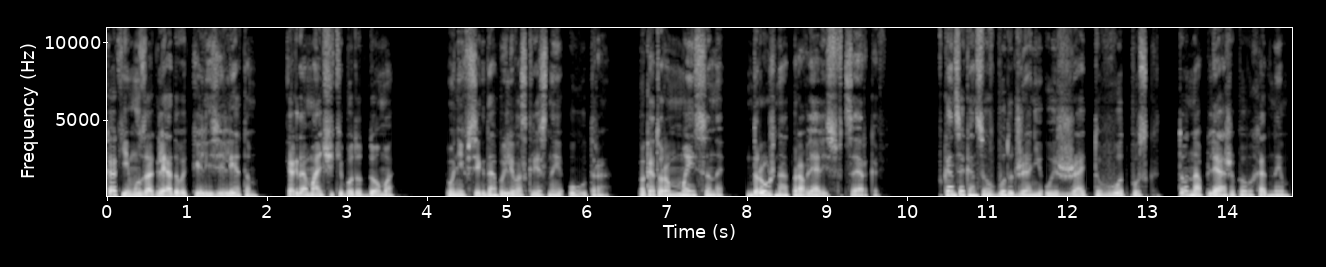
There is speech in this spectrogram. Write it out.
Как ему заглядывать к Элизе летом, когда мальчики будут дома. У них всегда были воскресные утра, по которым Мейсоны дружно отправлялись в церковь. В конце концов, будут же они уезжать то в отпуск, то на пляже по выходным,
